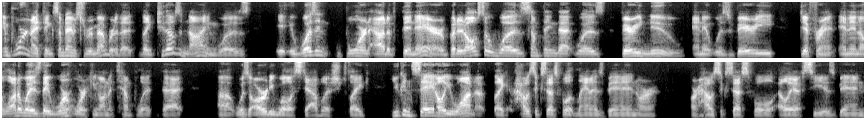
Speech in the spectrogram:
important, I think, sometimes to remember that like 2009 was, it, it wasn't born out of thin air, but it also was something that was very new and it was very different. And in a lot of ways, they weren't working on a template that uh, was already well established. Like you can say all you want, like how successful Atlanta's been or or how successful LAFC has been,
